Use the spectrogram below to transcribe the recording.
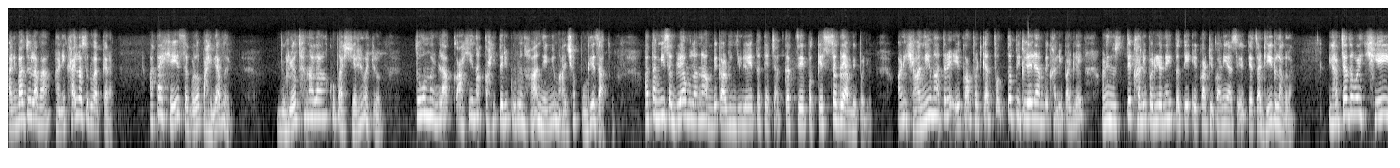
आणि बाजूला व्हा आणि खायला सुरुवात करा. आता हे सगळं पाहिल्यावर दुर्योधनाला खूप आश्चर्य वाटलं. तो म्हणला काही ना काहीतरी करून हा नेहमी माझ्या पुढे जातो. आता मी सगळ्या मुलांना आंबे काढून दिले तर त्याच्यात कच्चे पक्के सगळे आंबे पडले. आणि ह्याने मात्र एका फटक्यात फक्त पिकलेले आंबे खाली पडले आणि नुसते खाली पडले नाही तर ते एका ठिकाणी असे त्याचा ढीग लागला. ह्याच्याजवळ हे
